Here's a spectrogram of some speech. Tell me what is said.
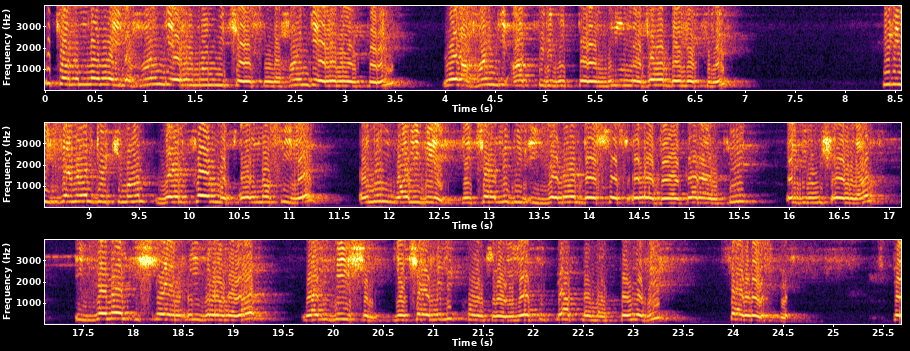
Bu tanımlama ile hangi elemanın içerisinde hangi elementlerin veya hangi atributların bulunacağı belirtilir. Bir XML doküman well format olması ile onun valide, geçerli bir XML dosyası olacağı garanti edilmiş olmaz. XML işleyen uygulamalar validation, geçerlilik kontrolü yapıp yapmamakta nedir? Serbesttir. İşte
